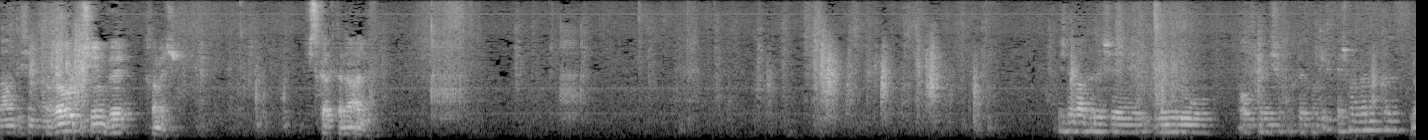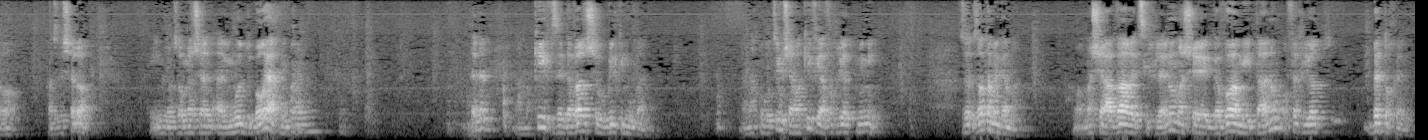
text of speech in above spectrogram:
495. 495. פסקה קטנה א'. יש דבר כזה שלימוד הוא אור פנימי שהופך להיות מקיף? יש מנגנון כזה? לא, חס ושלום. אם לא, זה אומר שהלימוד בורח ממך. בסדר? המקיף זה דבר שהוא בלתי מובן. אנחנו רוצים שהמקיף יהפוך להיות פנימי. זאת המגמה. מה שעבר את שכלנו, מה שגבוה מאיתנו, הופך להיות בתוכנו.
